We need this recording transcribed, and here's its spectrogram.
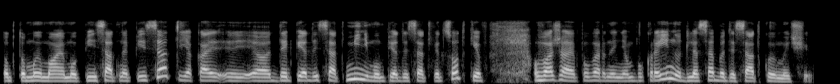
Тобто ми маємо 50 на 50, яка е, е, де 50, мінімум 50% вважає поверненням в Україну для себе десяткою мечів.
